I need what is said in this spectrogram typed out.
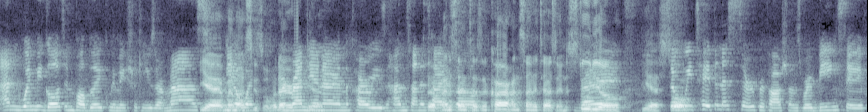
yeah. and when we go out in public, we make sure to use our masks. Yeah, my You know, mask when, is over there. when Randy and. I are in the car, we use hand sanitizer. So hand sanitizer in the car, hand sanitizer in the studio. Right. Yeah. So, So, we take the necessary precautions. We're being safe.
